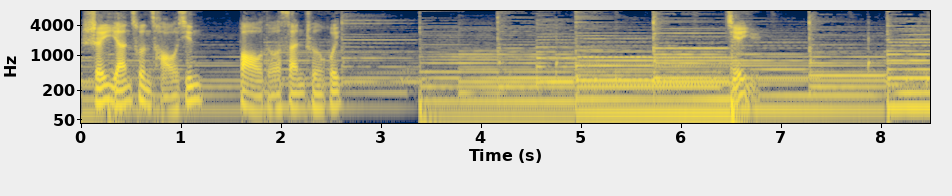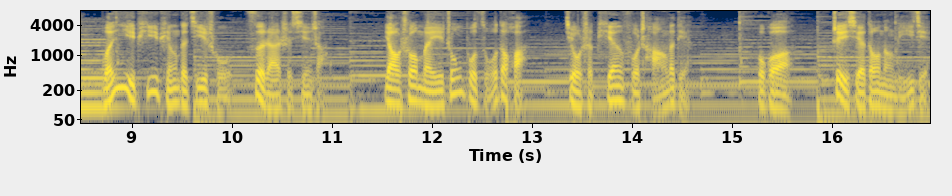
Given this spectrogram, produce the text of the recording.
谁言寸草心，报得三春晖？结语。文艺批评的基础自然是欣赏，要说美中不足的话，就是篇幅长了点。不过这些都能理解。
